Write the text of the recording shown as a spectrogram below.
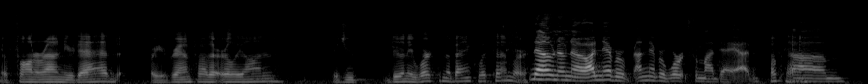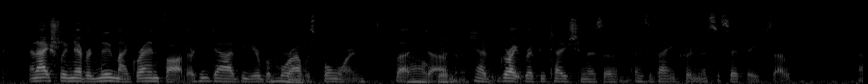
you know, following around your dad or your grandfather early on? Did you do any work in the bank with them, or no, no, no? I never, I never worked for my dad. Okay. Um, and I actually never knew my grandfather. He died the year before mm. I was born. But oh, um, had a great reputation as a as a banker in Mississippi. So uh,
